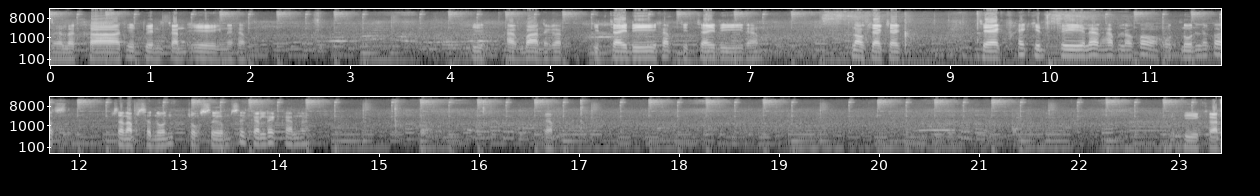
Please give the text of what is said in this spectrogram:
ในราคาที่เป็นกันเองนะครับที่ทางบ้านนี่ก็จิตใจดีครับจิตใจดีนะครับ นอกจากจะแจกให้กินฟรีแล้วครับแล้วก็อุดหนุนแล้วก็สนับสนุนส่งเสริมซึ่งกันและกันนะครับวิธีการ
